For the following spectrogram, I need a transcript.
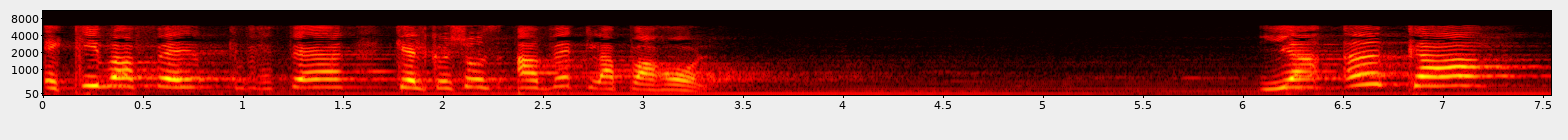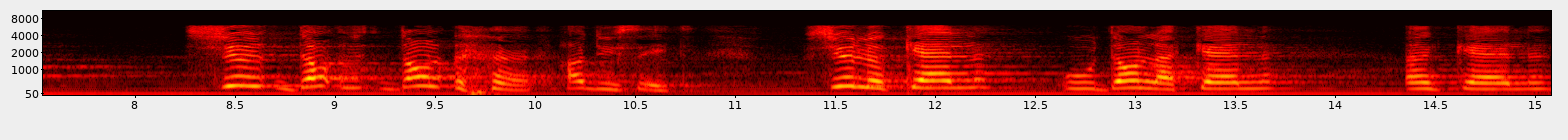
et qui va faire, quelque chose avec la parole. Il y a un cas sur, how do you say it? sur lequel ou dans laquelle unquel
